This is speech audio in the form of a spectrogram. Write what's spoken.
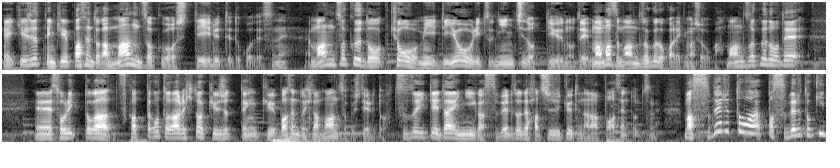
90.9%が満足をしているってところですね。満足度、興味、利用率、認知度っていうので、まあ、まず満足度からいきましょうか。満足度で、えー、ソリッドが使ったことがある人は90.9%の人は満足していると。続いて第2位がスベルトで89.7%ですね。まあ、スベルトはやっぱスベルトキッ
